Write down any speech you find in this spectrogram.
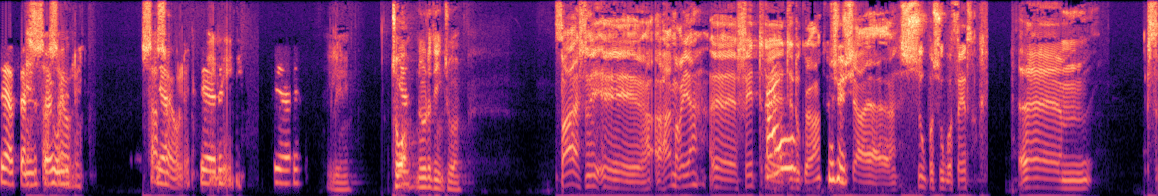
Det er Det fandme er så sørgeligt. sørgeligt. Så Ja, sørgeligt. det er det. Det er det. Helt enig. Tor, Ja. nu er det din tur. Bare sådan, øh, hej Maria, øh, fedt Hej. øh, det du gør, det synes jeg er super, super fedt. Øh, så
